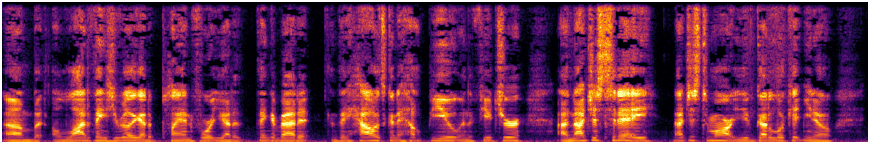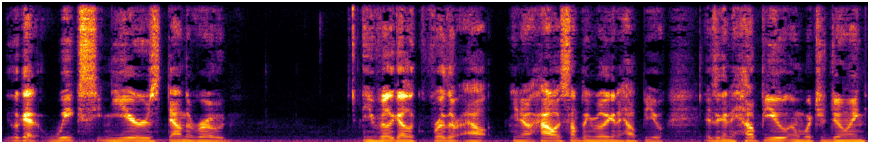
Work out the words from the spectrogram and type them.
Um, but a lot of things you really got to plan for it. You got to think about it and think how it's going to help you in the future, uh, not just today, not just tomorrow. You've got to look at, you know, look at weeks and years down the road. You really got to look further out. You know, how is something really going to help you? Is it going to help you in what you're doing?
